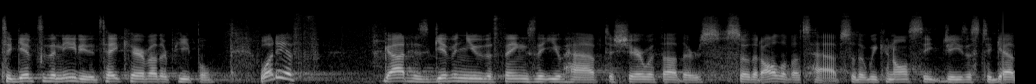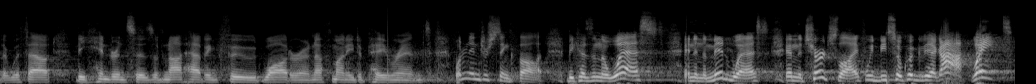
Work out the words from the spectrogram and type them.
to give to the needy, to take care of other people. What if God has given you the things that you have to share with others so that all of us have, so that we can all seek Jesus together without the hindrances of not having food, water, enough money to pay rent. What an interesting thought. Because in the West and in the Midwest, in the church life, we'd be so quick to be like, ah, wait,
